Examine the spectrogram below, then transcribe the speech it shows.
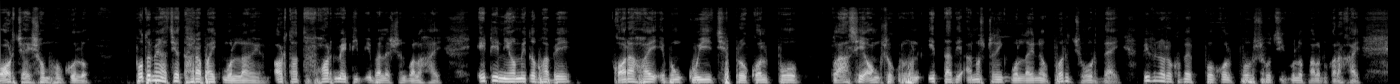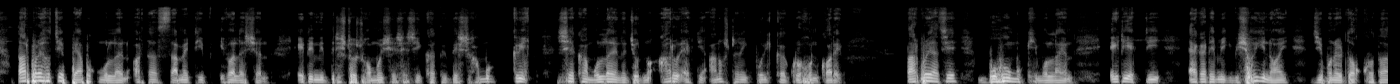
পর্যায় সমূহগুলো প্রথমে আছে ধারাবাহিক মূল্যায়ন, অর্থাৎ ফরমেটিভ ইভ্যালুয়েশন বলা হয়। এটি নিয়মিতভাবে করা হয় এবং কুইজ প্রকল্প ক্লাসে অংশগ্রহণ ইত্যাদি আনুষ্ঠানিক মূল্যায়নের উপর জোর দেয়। বিভিন্ন রকমের প্রকল্প সূচিগুলো পালন করা হয়। তারপরে হচ্ছে ব্যাপক মূল্যায়ন অর্থাৎ সামেটিভ ইভ্যালুয়েশন এটি নির্দিষ্ট সময় শেষে শিক্ষার্থীদের সামগ্রিক শেখা মূল্যায়নের জন্য আরও একটি আনুষ্ঠানিক পরীক্ষা গ্রহণ করে। তারপরে আছে বহুমুখী মূল্যায়ন। এটি একটি একাডেমিক বিষয়ই নয়, জীবনের দক্ষতা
